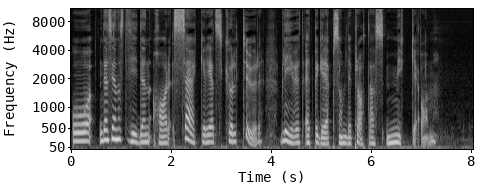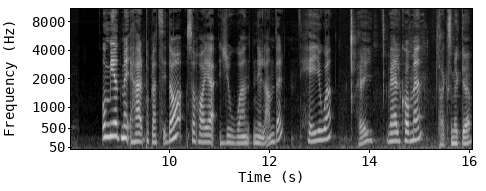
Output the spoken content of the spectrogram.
Och den senaste tiden har säkerhetskultur blivit ett begrepp som det pratas mycket om. Och med mig här på plats idag så har jag Johan Nylander. Hej Johan! Hej! Välkommen! Tack så mycket!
